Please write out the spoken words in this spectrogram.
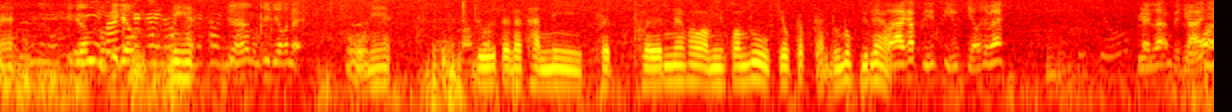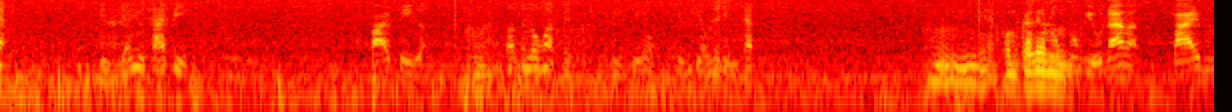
นะฮะที่เดิมลงที่เดียวนี่ฮะเชื่อครับลงที่เดียวกันแหละโอ้นี่ฮะดูแต่ละทันนี่เพลิดเพลินนะเพราะว่ามีความรู้เกี่ยวกับการดูนกอยู่แล้วลายครับปีกสีเขียวใช่ไหมปีกใช่ละเป็นขีวลายอะเนี่ยปีกเขียวอยู่ชายปีกปลายปีกอะตอนจะลงอะเป็นปีกเขียวเขียวๆจะเห็นชัดอืมเนี่ยผมก็เริ่มลงลงผิวน้ำอะ ปลายมัน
